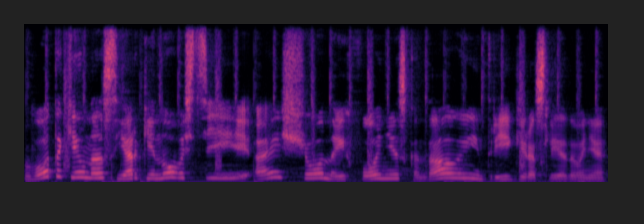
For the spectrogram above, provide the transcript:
Вот такие у нас яркие новости, а еще на их фоне скандалы, интриги, расследования.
